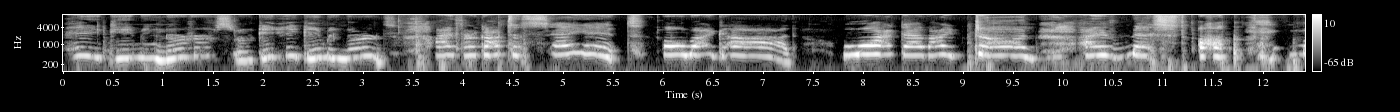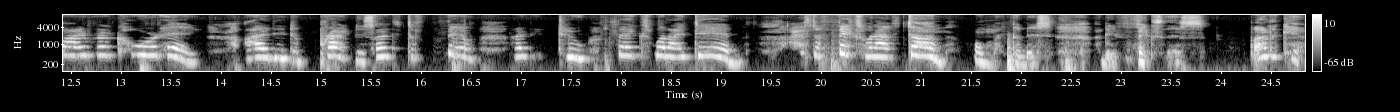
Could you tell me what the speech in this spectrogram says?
hey, gaming nerds, or hey, gaming nerds. I forgot to say it. Oh my god. What have I done? I've messed up my recording. I need to practice. I need to film. I need to fix what I did. I have to fix what I've done. Oh my goodness. I need to fix this. But I can't.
